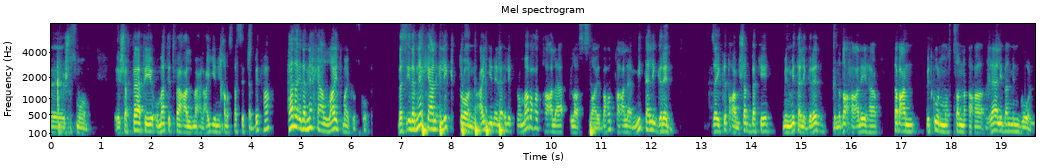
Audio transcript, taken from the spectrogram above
آه، شو اسمه؟ شفافه وما تتفاعل مع العينه خلص بس تثبتها. هذا إذا بنحكي عن light microscope بس إذا بنحكي عن الكترون عينه لالكترون ما بحطها على glass slide بحطها على metal grid زي قطعة مشبكة من metal grid بنضعها عليها. طبعا بتكون مصنعة غالبا من gold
